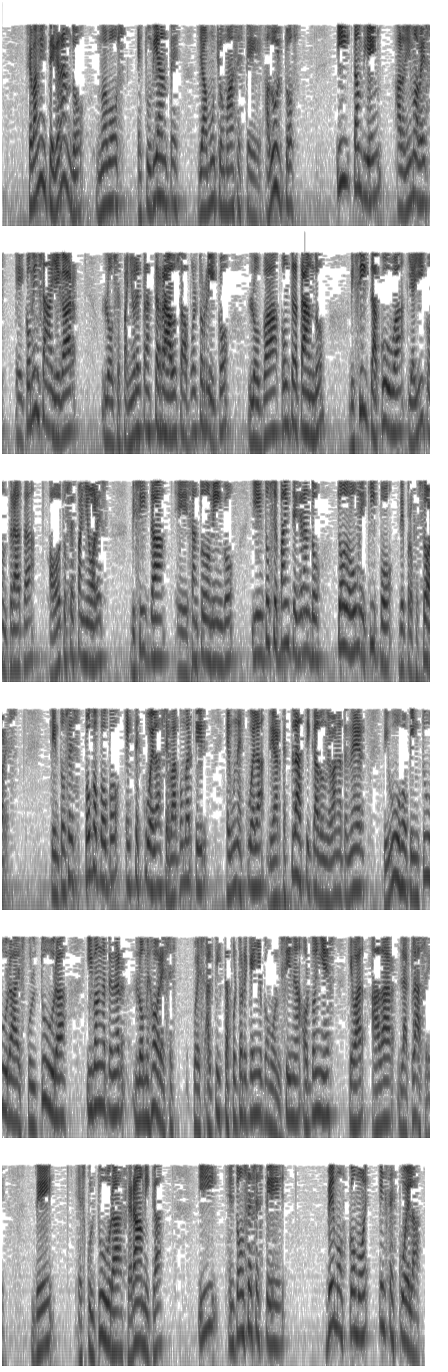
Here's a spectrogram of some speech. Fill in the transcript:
se van integrando nuevos estudiantes, ya mucho más este, adultos, y también a la misma vez eh, comienzan a llegar los españoles transterrados a Puerto Rico, los va contratando visita Cuba y allí contrata a otros españoles, visita eh, Santo Domingo y entonces va integrando todo un equipo de profesores, que entonces poco a poco esta escuela se va a convertir en una escuela de artes plásticas donde van a tener dibujo, pintura, escultura y van a tener los mejores pues artistas puertorriqueños como Lucina Ordóñez, que va a dar la clase de escultura, cerámica, y entonces este vemos cómo esta escuela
